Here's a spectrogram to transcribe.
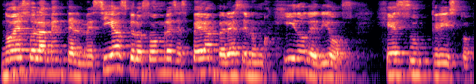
No es solamente el Mesías que los hombres esperan, pero es el ungido de Dios, Jesucristo.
